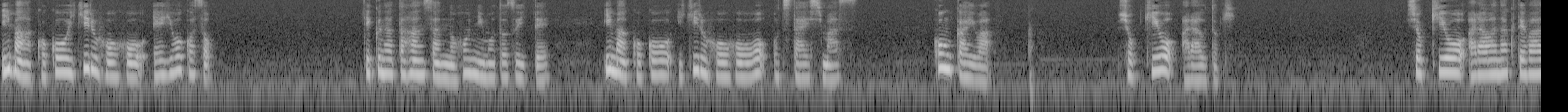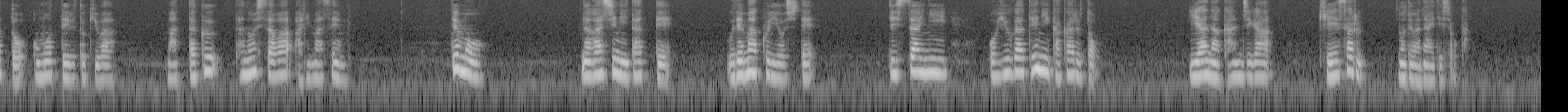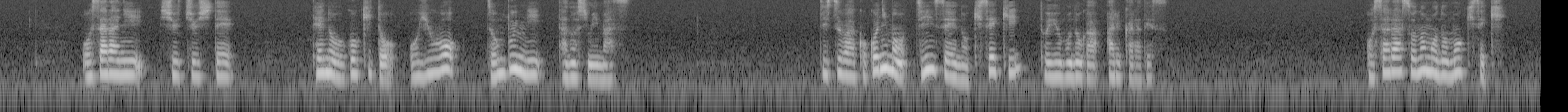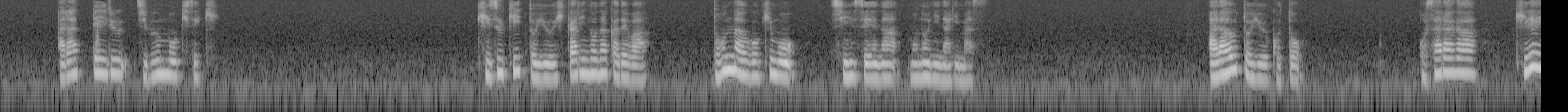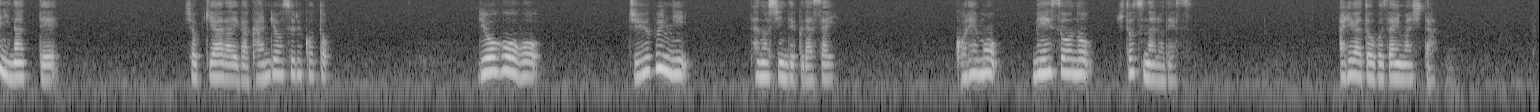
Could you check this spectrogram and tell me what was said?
今ここを生きる方法へようこそ。ティクナッタ・ハンさんの本に基づいて今ここを生きる方法をお伝えします。今回は食器を洗う時。食器を洗わなくてはと思っている時は全く楽しさはありません。でも流しに立って腕まくりをして実際にお湯が手にかかると嫌な感じが消え去るのではないでしょうか。お皿に集中して手の動きとお湯を存分に楽しみます。実はここにも人生の奇跡というものがあるからです。お皿そのものも奇跡。洗っている自分も奇跡。気づきという光の中ではどんな動きも神聖なものになります。洗うということお皿がきれいになって食器洗いが完了すること両方を十分に楽しんでください。これも瞑想の一つなのですありがとうございました。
